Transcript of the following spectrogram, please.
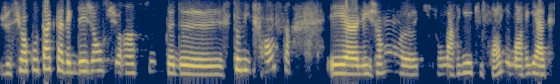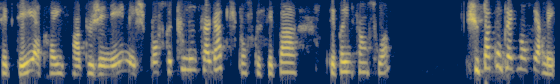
Je suis en contact avec des gens sur un site de Stomy de France et euh, les gens euh, qui sont mariés et tout ça, le mari a accepté. Après, ils sont un peu gênés, mais je pense que tout le monde s'adapte. Je pense que c'est pas c'est pas une fin en soi. Je suis pas complètement fermée.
